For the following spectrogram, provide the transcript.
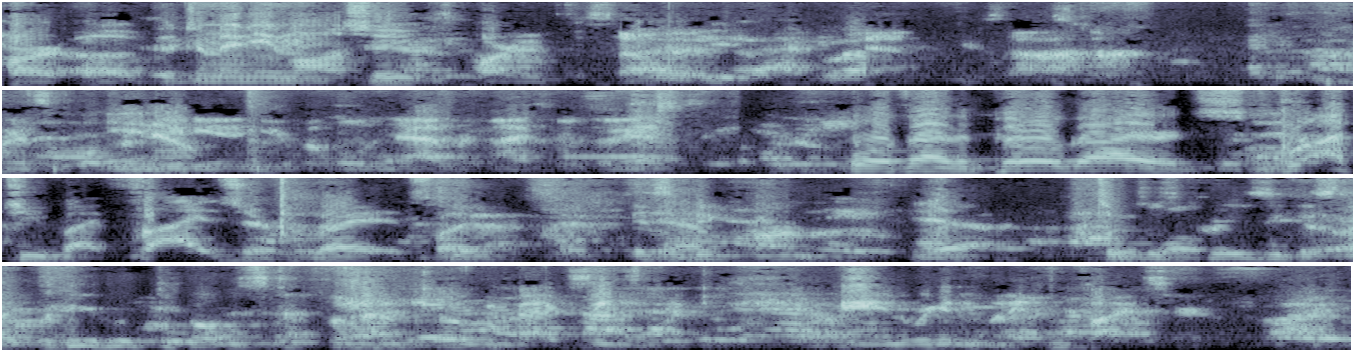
part of the Dominion lawsuit. Was part of the stuff. Yeah, you know. Well, it's either pillow guy or it's brought to you by Pfizer, right? It's like yeah. it's yeah. big pharma. Yeah, which is crazy because like we do all this stuff about COVID vaccines, and we're getting money from Pfizer.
